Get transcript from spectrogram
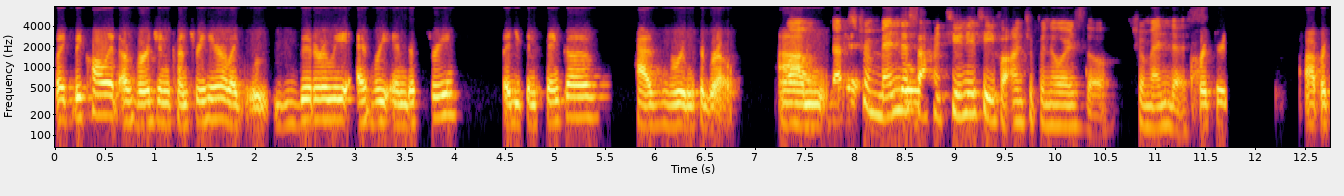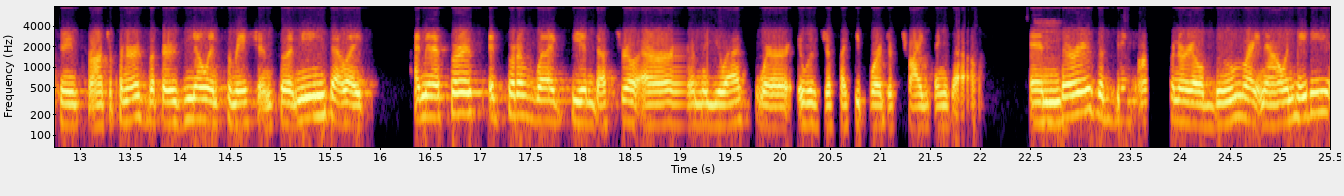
like we call it a virgin country here. Like literally every industry that you can think of has room to grow. Wow, um, that's it, tremendous so, opportunity for entrepreneurs, though. Tremendous opportunities for entrepreneurs, but there's no information. So it means that like I mean, it's sort of it's sort of like the industrial era in the U.S. where it was just like people were just trying things out. And mm-hmm. there is a big entrepreneurial boom right now in Haiti.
